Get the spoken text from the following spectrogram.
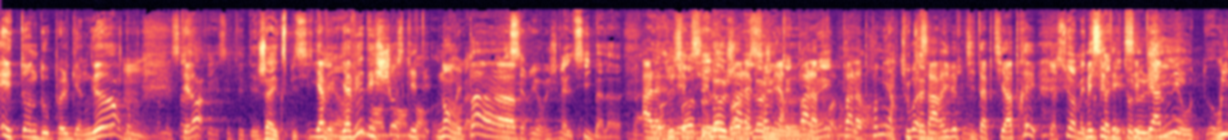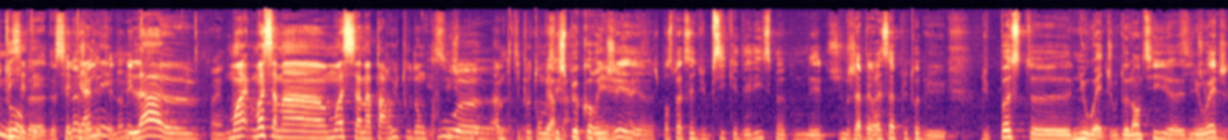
est un doppelganger. Donc, t'es là. c'était- déjà explicité. Il y avait- y hein, avait des dans- choses dans- qui dans- étaient- non, mais la- pas- dans la série originelle, si. Bah, la, à la deuxième saison, Loge, pas la première, pas la, Tu vois, ça arrivait petit à petit après. Bien sûr, mais c'était amené. autour de- nommée. Là, euh, moi, moi, ça m'a, moi, ça m'a paru tout d'un coup euh, un petit peu tombé. Si je peux corriger, euh, je pense pas que c'est du psychédélisme, mais j'appellerais ça plutôt du, du post-New Age ou de l'anti-New Age.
